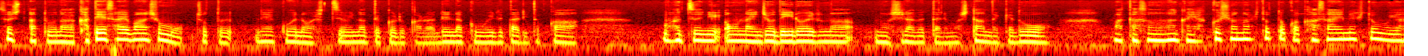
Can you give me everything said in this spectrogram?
そしてあとなんか家庭裁判所もちょっとねこういうのは必要になってくるから連絡も入れたりとか、まあ、普通にオンライン上でいろいろなのを調べたりもしたんだけどまたそのなんか役所の人とか火災の人も優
